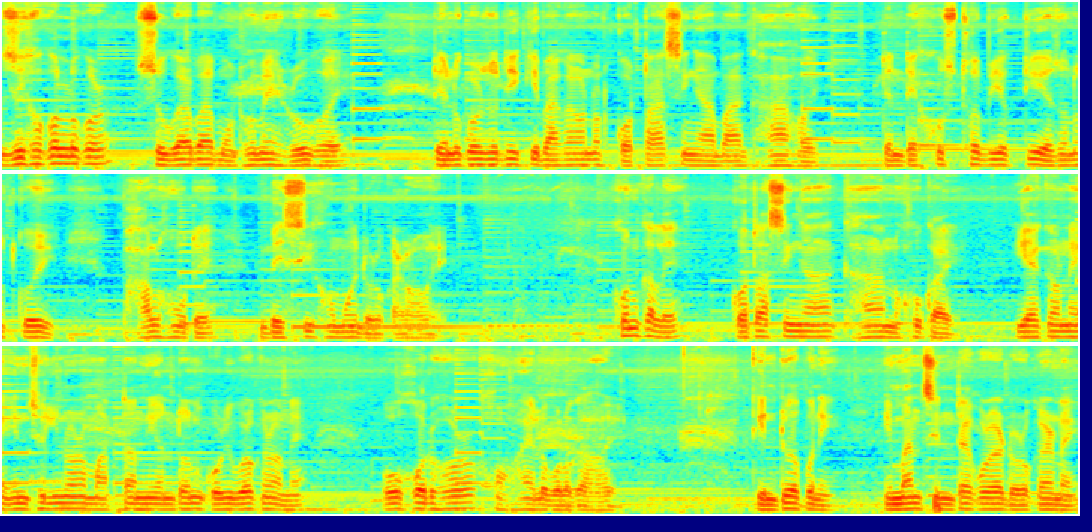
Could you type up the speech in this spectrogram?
যিসকল লোকৰ চুগাৰ বা মধুমেহ ৰোগ হয় তেওঁলোকৰ যদি কিবা কাৰণত কটা চিঙা বা ঘাঁহ হয় তেন্তে সুস্থ ব্যক্তি এজনতকৈ ভাল হওঁতে বেছি সময় দৰকাৰ হয়। সোনকালে কটা চিঙা ঘাঁহ নুশুকায় ইয়াৰ কাৰণে ইনচুলিনৰ মাত্ৰা নিয়ন্ত্ৰণ কৰিবৰ কাৰণে ঔষধৰ সহায় ল'ব লগা হয়। কিন্তু আপুনি ইমান চিন্তা কৰাৰ দৰকাৰ নাই।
